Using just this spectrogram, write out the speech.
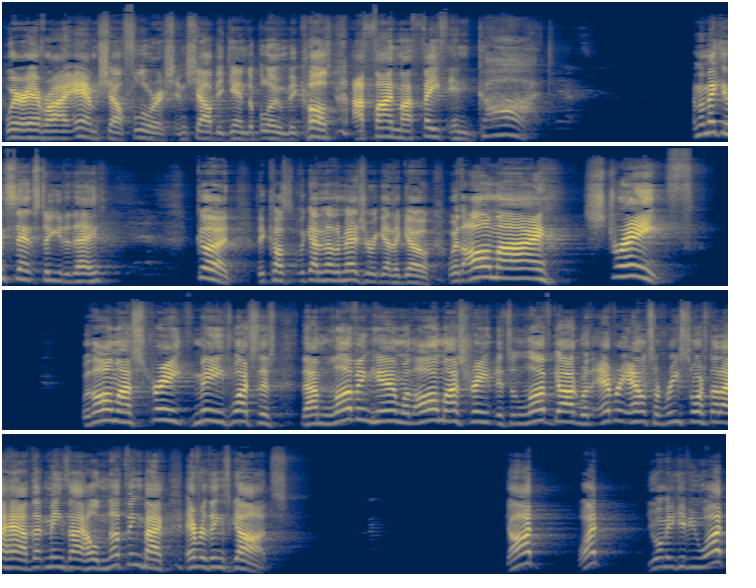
wherever I am shall flourish and shall begin to bloom because I find my faith in God. Am I making sense to you today? Good, because we got another measure we got to go. With all my strength. With all my strength means, watch this, that I'm loving Him with all my strength. It's to love God with every ounce of resource that I have. That means I hold nothing back. Everything's God's. God, what? You want me to give you what?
